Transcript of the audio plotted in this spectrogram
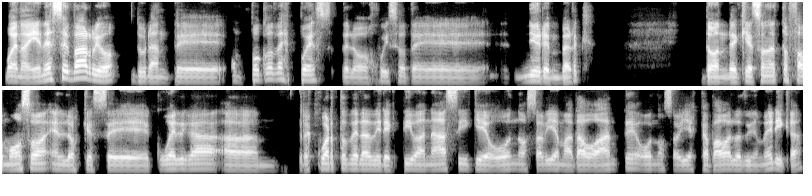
bueno, y en ese barrio, durante un poco después de los juicios de Nuremberg, donde que son estos famosos en los que se cuelga a tres cuartos de la directiva nazi que o no se había matado antes o no se había escapado a Latinoamérica.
